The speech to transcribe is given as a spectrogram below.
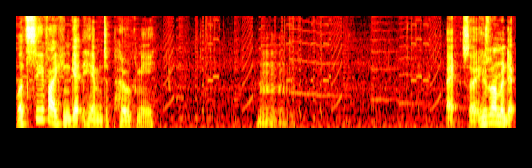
Let's see if I can get him to poke me. Hmm. Alright, so here's what I'm going to do.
